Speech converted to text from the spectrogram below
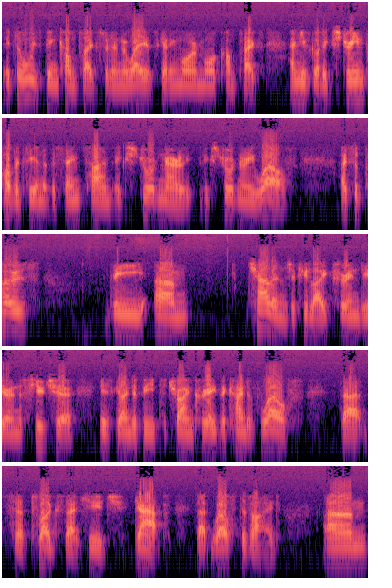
it's always been complex, but in a way it's getting more and more complex. And you've got extreme poverty and at the same time extraordinary extraordinary wealth. I suppose the um, challenge, if you like, for India in the future is going to be to try and create the kind of wealth that uh, plugs that huge gap, that wealth divide. Um,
